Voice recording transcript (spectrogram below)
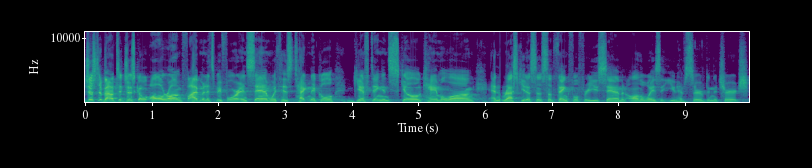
just about to just go all wrong five minutes before, and Sam, with his technical gifting and skill, came along and rescued us. So, so thankful for you, Sam, and all the ways that you have served in the church,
